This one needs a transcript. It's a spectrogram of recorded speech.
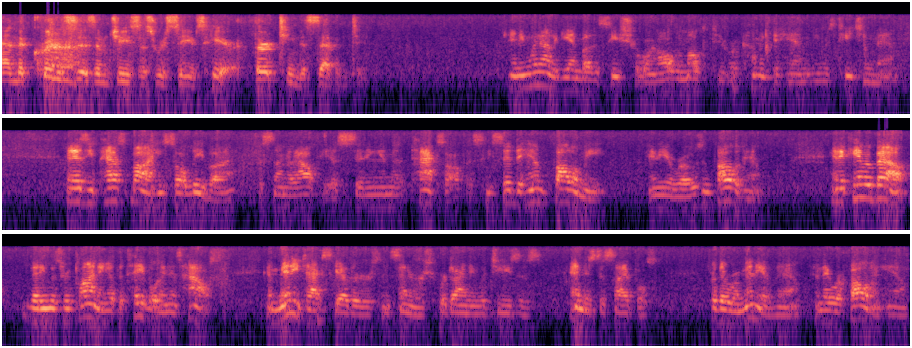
and the criticism Jesus receives here, 13 to 17. And he went out again by the seashore, and all the multitude were coming to him, and he was teaching them. And as he passed by, he saw Levi, the son of Alphaeus, sitting in the tax office. He said to him, Follow me. And he arose and followed him. And it came about that he was reclining at the table in his house, and many tax gatherers and sinners were dining with Jesus and his disciples, for there were many of them, and they were following him.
